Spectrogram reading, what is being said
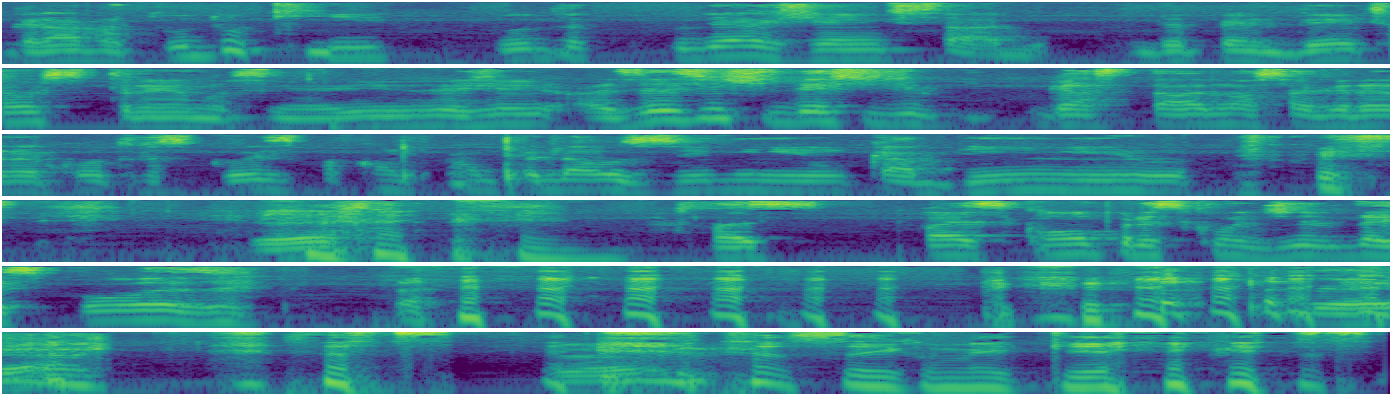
grava tudo aqui, tudo, tudo é a gente, sabe? Independente ao extremo, assim. Aí gente, às vezes a gente deixa de gastar nossa grana com outras coisas para comprar um pedalzinho, um cabinho, é, faz, faz compra escondida da esposa. é. É. Eu sei como é que é isso.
